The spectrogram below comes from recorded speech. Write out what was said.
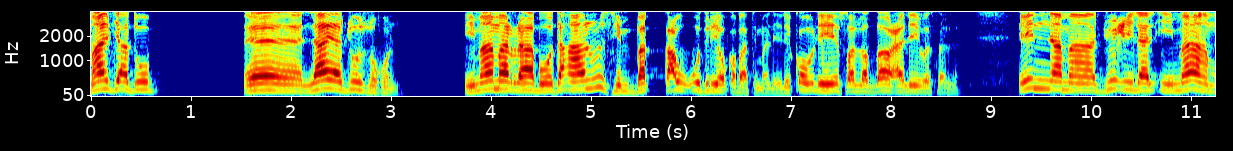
مال جادوب إيه لا يجوز خن إمام الرابو دعانو سنبقع ودري وقبات ملي لقوله صلى الله عليه وسلم إنما جعل الإمام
